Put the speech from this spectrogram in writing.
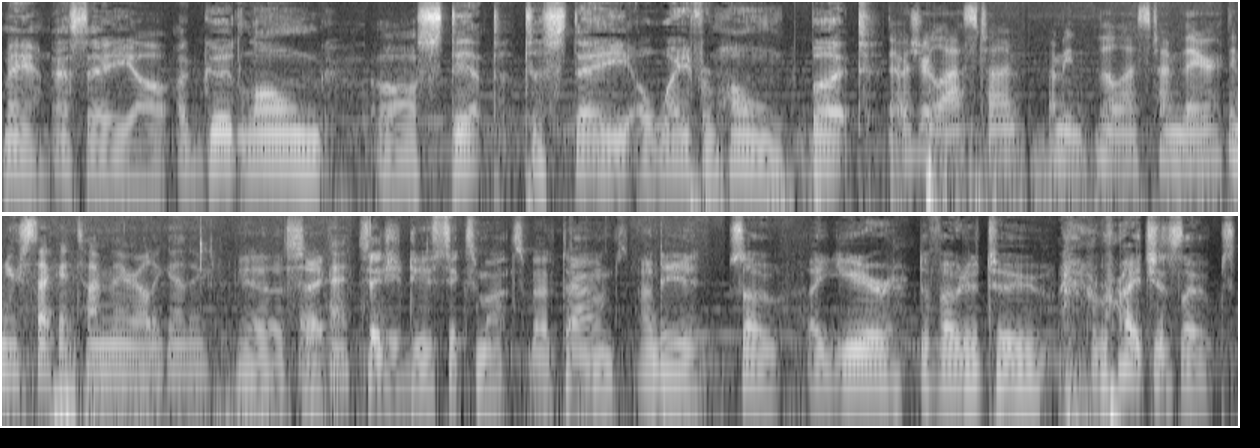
Man, that's a uh, a good long uh, stint to stay away from home, but That was your last time? I mean, the last time there, and your second time there altogether? Yeah, the second. Okay. Said you do six months both times. I did. So a year devoted to righteous oaks.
